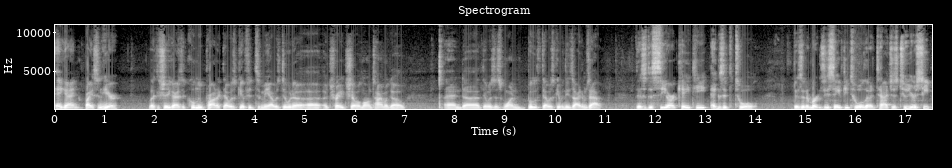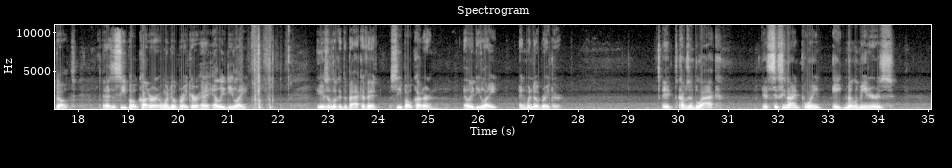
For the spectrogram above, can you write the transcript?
Hey gang, Bison here. I'd like to show you guys a cool new product that was gifted to me. I was doing a, a, a trade show a long time ago and uh, there was this one booth that was giving these items out. This is the CRKT exit tool. This is an emergency safety tool that attaches to your seatbelt. It has a seatbelt cutter, a window breaker, and an LED light. Here's a look at the back of it. Seatbelt cutter, LED light, and window breaker. It comes in black. It's 69.8 millimeters,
